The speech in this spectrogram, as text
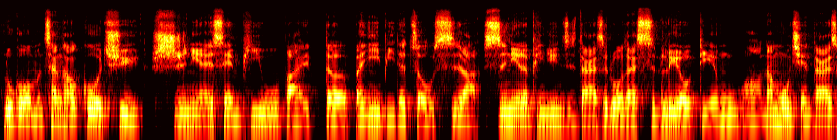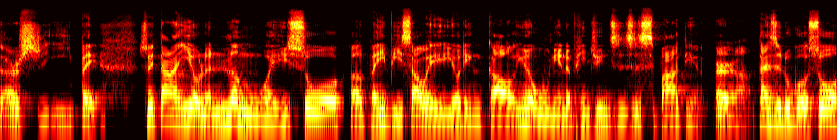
如果我们参考过去十年 S M P 五百的本益比的走势啊，十年的平均值大概是落在十六点五哦，那目前大概是二十一倍，所以当然也有人。认为说，呃，本一比稍微有点高，因为五年的平均值是十八点二啊。但是如果说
